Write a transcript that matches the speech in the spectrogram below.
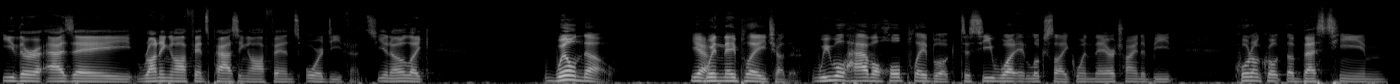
either as a running offense, passing offense, or defense. You know, like we'll know yeah. when they play each other. We will have a whole playbook to see what it looks like when they are trying to beat quote unquote the best team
